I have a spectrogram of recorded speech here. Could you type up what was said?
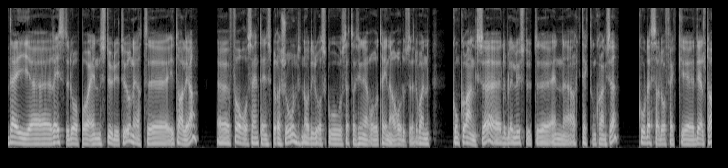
de eh, reiste da på en studietur ned til Italia for å hente inspirasjon når de da skulle sette seg ned og tegne rådhuset. Det var en konkurranse, eh, det ble lyst ut eh, en arkitektkonkurranse hvor disse da fikk delta,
